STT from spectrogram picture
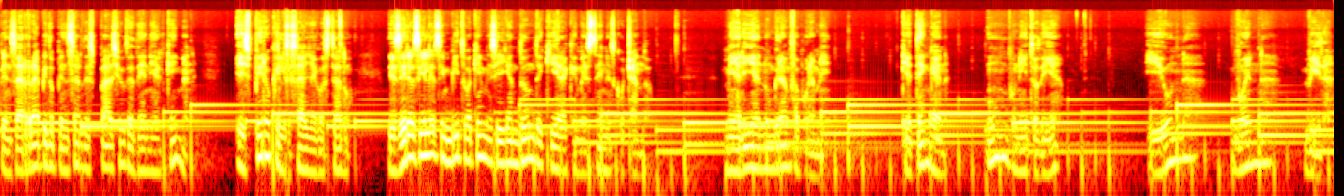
Pensar rápido, pensar despacio de Daniel Kahneman. Espero que les haya gustado. De ser así, les invito a que me sigan donde quiera que me estén escuchando me harían un gran favor a mí. Que tengan un bonito día y una buena vida.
